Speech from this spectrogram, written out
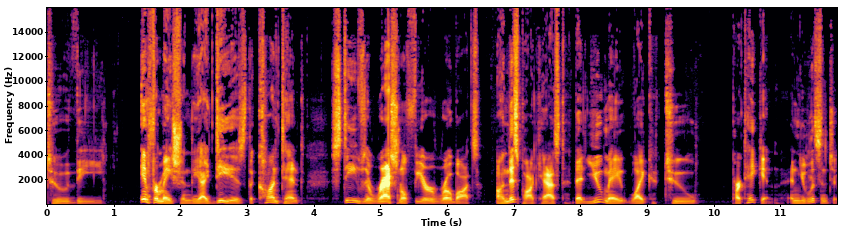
to the information, the ideas, the content, Steve's irrational fear of robots on this podcast that you may like to partake in and you listen to.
